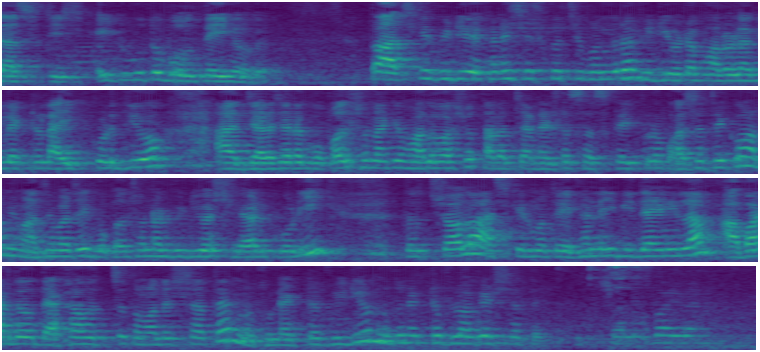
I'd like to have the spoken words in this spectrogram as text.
জাস্টিস এইটুকু তো বলতেই হবে। তো আজকে ভিডিও এখানে শেষ করছি বন্ধুরা। ভিডিওটা ভালো লাগলে একটা লাইক করে দিও। আর যারা যারা গোপাল সোনাকে ভালোবাসো, তারা চ্যানেলটা সাবস্ক্রাইব করে পাশে থেকো। আমি মাঝে মাঝে গোপাল সোনার ভিডিও শেয়ার করি। তো চলো, আজকের মতো এখানেই বিদায় নিলাম। আবার দেখা হচ্ছে তোমাদের সাথে নতুন একটা ভিডিও নতুন একটা ব্লগের সাথে। চলো বাই বাই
